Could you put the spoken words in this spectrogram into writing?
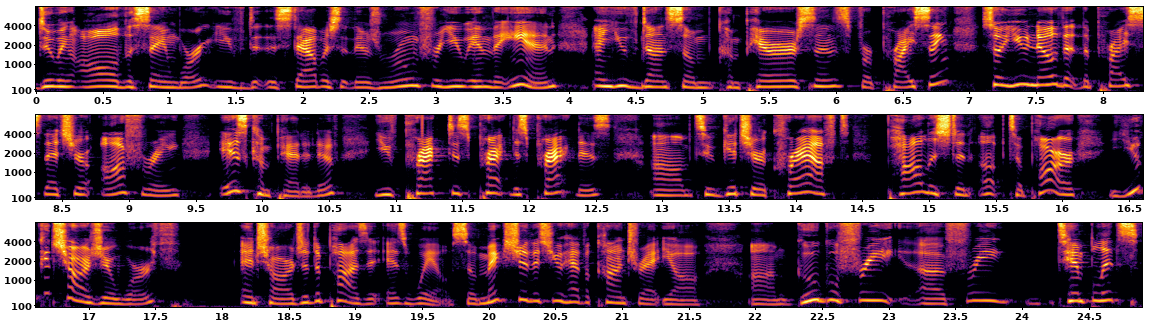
doing all the same work. You've established that there's room for you in the inn and you've done some comparisons for pricing. So you know that the price that you're offering is competitive. You've practiced, practice, practice um, to get your craft polished and up to par. You can charge your worth and charge a deposit as well. So make sure that you have a contract, y'all. Um, Google free uh, free templates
